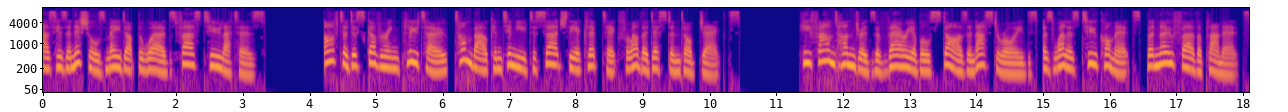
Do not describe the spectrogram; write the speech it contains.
as his initials made up the word's first two letters. After discovering Pluto, Tombaugh continued to search the ecliptic for other distant objects. He found hundreds of variable stars and asteroids, as well as two comets, but no further planets.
